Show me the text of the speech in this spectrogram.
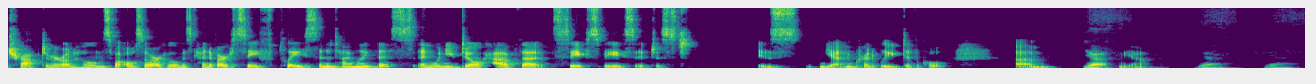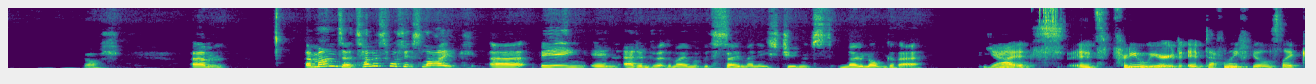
trapped in our own homes, but also our home is kind of our safe place in a time like this. And when you don't have that safe space, it just is yeah incredibly difficult. Um, yeah, yeah, yeah, yeah. Gosh, um, Amanda, tell us what it's like uh, being in Edinburgh at the moment with so many students no longer there. Yeah, it's it's pretty weird. It definitely feels like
